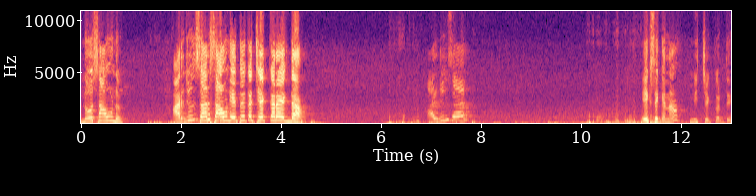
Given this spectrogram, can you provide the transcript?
No sound Arjun sir sound येतोय का? चेक करा एकदा. अर्जुन सर एक सेकंड ना मी चेक करते.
